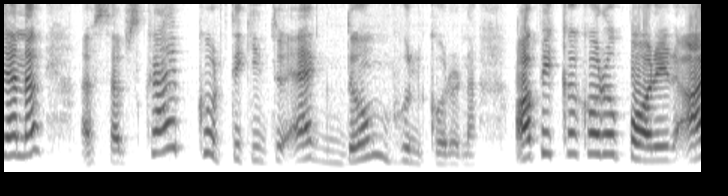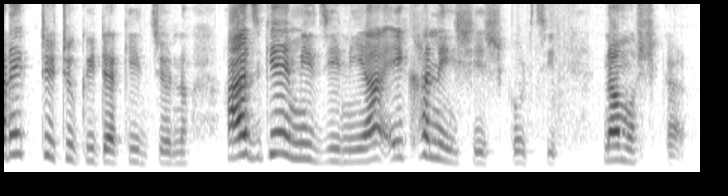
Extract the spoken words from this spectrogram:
জানাও আর সাবস্ক্রাইব করতে কিন্তু একদম ভুল করো না। অপেক্ষা করো পরের আরেকটি টুকিটাকির জন্য। আজকে আমি জিনিয়া এখানেই শেষ করছি। নমস্কার।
